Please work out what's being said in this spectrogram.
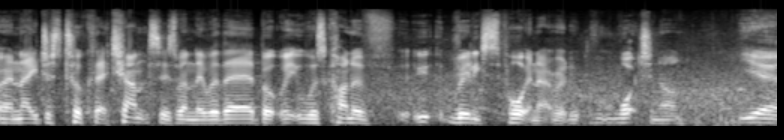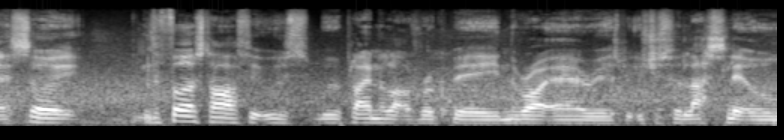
and they just took their chances when they were there. But it was kind of really supporting that, really watching on. Yeah, so the first half it was we were playing a lot of rugby in the right areas, but it was just the last little,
